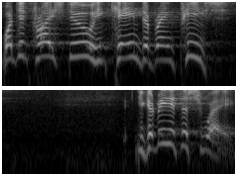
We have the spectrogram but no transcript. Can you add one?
What did Christ do? He came to bring peace. You could read it this way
